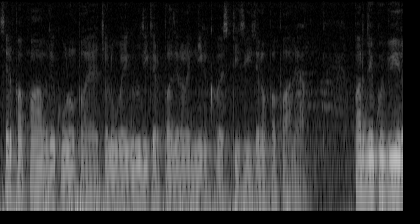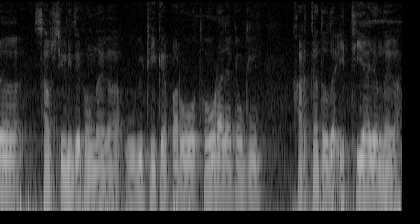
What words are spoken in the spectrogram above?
ਸਿਰਫ ਆਪਾਂ ਆਪਦੇ ਕੋਲੋਂ ਪਾਇਆ, ਚਲੋ ਵਾਹਿਗੁਰੂ ਦੀ ਕਿਰਪਾ ਦੇ ਨਾਲ ਇੰਨੀ ਕੁ ਕਪੈਸਿਟੀ ਸੀ, ਚਲੋ ਆਪਾਂ ਪਾ ਲਿਆ। ਪਰ ਜੇ ਕੋਈ ਵੀਰ ਸਬਸਿਡੀ ਤੇ ਪਾਉਂਦਾ ਹੈਗਾ, ਉਹ ਵੀ ਠੀਕ ਹੈ, ਪਰ ਉਹ ਥੋੜਾ ਜਿਹਾ ਕਿਉਂਕਿ ਖਰਚਾ ਤਾਂ ਉਹਦਾ ਇੱਥੇ ਹੀ ਆ ਜਾਂਦਾ ਹੈਗਾ।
